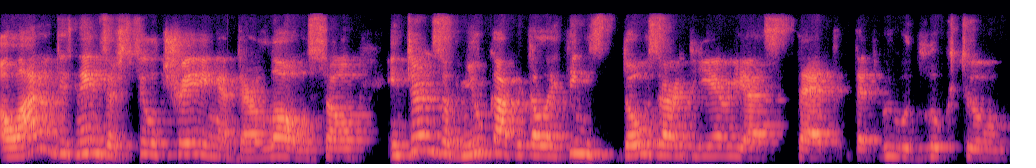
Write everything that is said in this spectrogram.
a lot of these names are still trading at their low. So in terms of new capital, I think those are the areas that, that we would look to,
